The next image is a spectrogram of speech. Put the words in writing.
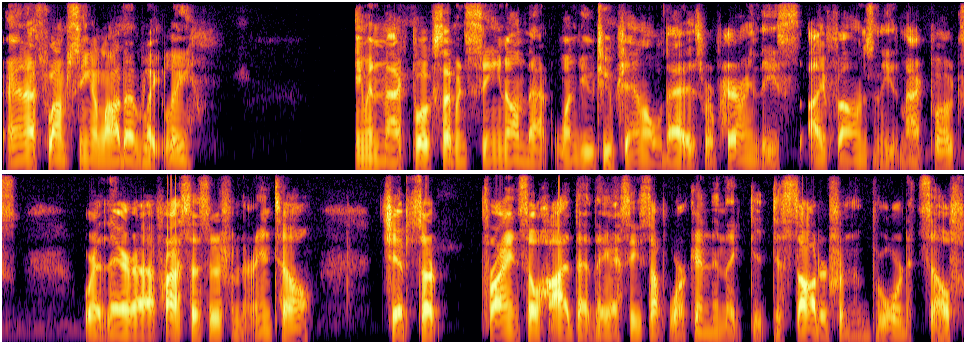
And that's what I'm seeing a lot of lately. Even MacBooks I've been seeing on that one YouTube channel that is repairing these iPhones and these MacBooks where their uh, processors from their Intel chips start frying so hot that they actually stop working and they get desoldered from the board itself.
